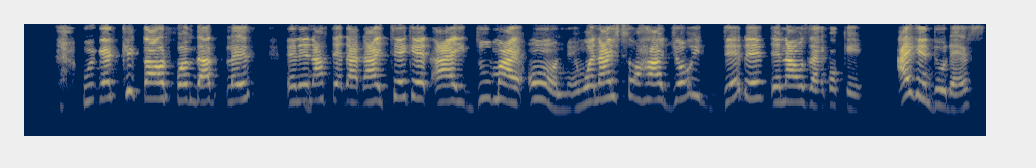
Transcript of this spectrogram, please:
we get kicked out from that place. And then after that, I take it, I do my own. And when I saw how Joey did it, and I was like, okay, I can do this.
